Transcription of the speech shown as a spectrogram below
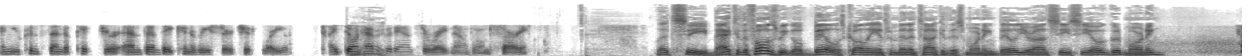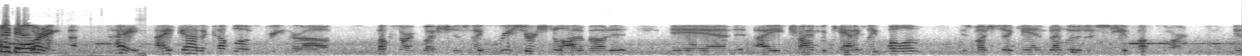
and you can send a picture, and then they can research it for you. I don't right. have a good answer right now, though. I'm sorry. Let's see. Back to the phones we go. Bill is calling in from Minnetonka this morning. Bill, you're on CCO. Good morning. Hi, Bill. Good morning. Hi. I've got a couple of green, uh, buckthorn questions. I've researched a lot about it, and I try and mechanically pull them as much as I can, but I'm living in a sea of buckthorn, and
